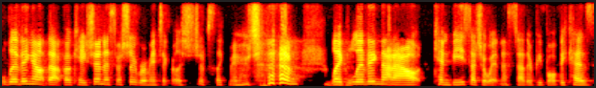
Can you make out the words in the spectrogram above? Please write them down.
living out that vocation, especially romantic relationships like marriage, like living that out can be such a witness to other people because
